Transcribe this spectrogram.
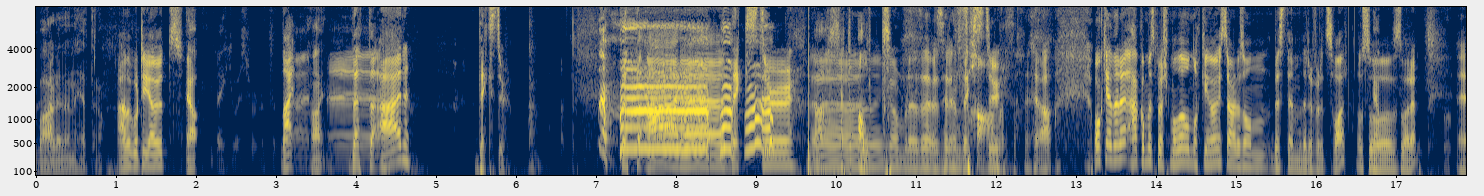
hva er det den heter, da? Nei, nå går tida ut. Ja. Nei. Nei. Dette er Dexter. Dette er uh, Dexter. eh, alt. Gamle TV-serien Dexter. Faen, altså. ja. Ok, dere, her kommer spørsmålet, og nok en gang så er det sånn bestemmer dere for et svar, og så svare. Uh,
